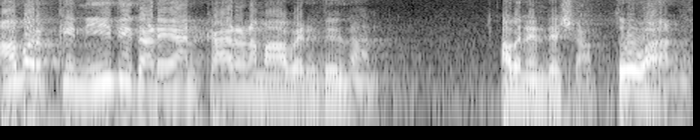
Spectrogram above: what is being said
അവർക്ക് നീതി തടയാൻ കാരണമാവരുത് എന്നാണ്. അവൻ എന്റെ ശത്രുവാണ്.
